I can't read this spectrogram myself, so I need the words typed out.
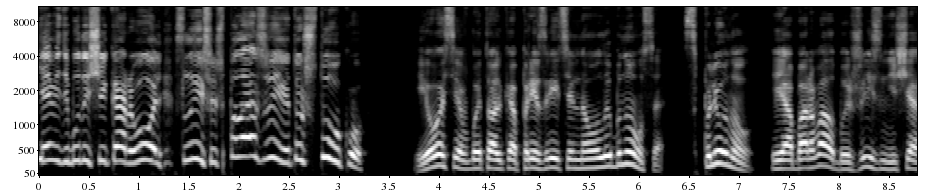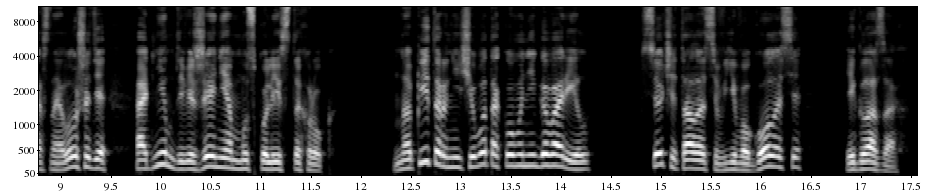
Я ведь будущий король! Слышишь? Положи эту штуку!» Иосиф бы только презрительно улыбнулся, сплюнул и оборвал бы жизнь несчастной лошади одним движением мускулистых рук. Но Питер ничего такого не говорил. Все читалось в его голосе и глазах.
